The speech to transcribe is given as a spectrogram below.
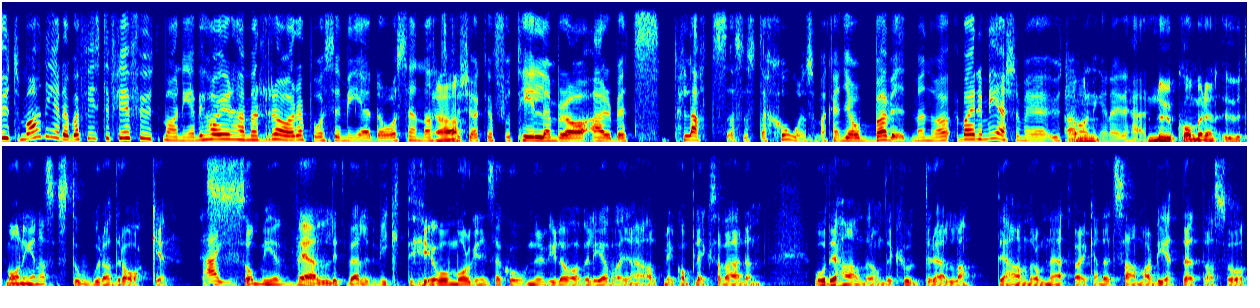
Utmaningar då, vad finns det fler för utmaningar? Vi har ju det här med att röra på sig mer då och sen att ja. försöka få till en bra arbetsplats, alltså station som man kan jobba vid. Men vad, vad är det mer som är utmaningarna ja, i det här? Nu kommer den utmaningarnas stora drake. Aj. Som är väldigt, väldigt viktig om organisationer vill överleva i den här allt mer komplexa världen. och det handlar om det kulturella. Det handlar om nätverkandet, samarbetet, alltså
